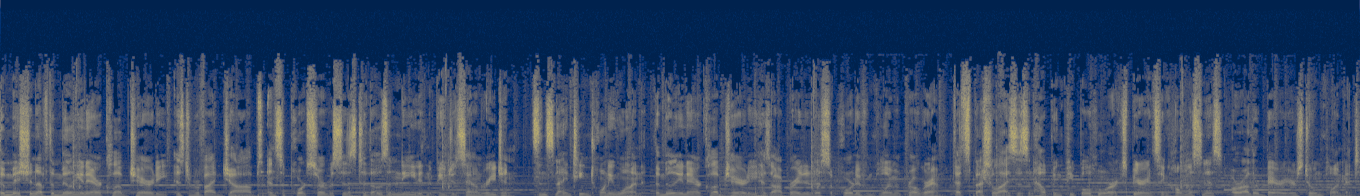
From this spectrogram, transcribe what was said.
The mission of the Millionaire Club charity is to provide jobs and support services to those in need in the Puget Sound region. Since 1921, the Millionaire Club charity has operated a supportive employment program that specializes in helping people who are experiencing homelessness or other barriers to employment.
